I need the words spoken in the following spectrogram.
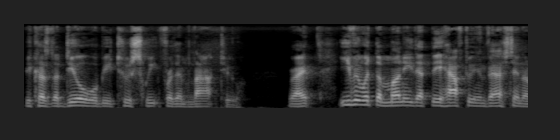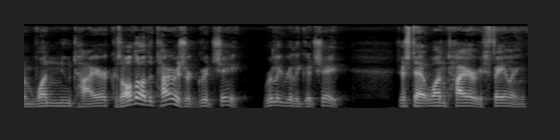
because the deal will be too sweet for them not to, right? Even with the money that they have to invest in on one new tire, because all the other tires are good shape, really, really good shape. Just that one tire is failing.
